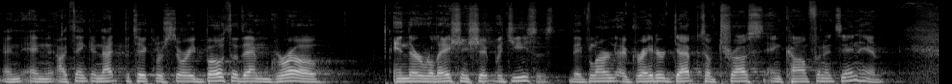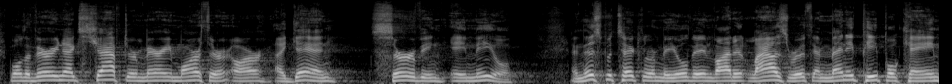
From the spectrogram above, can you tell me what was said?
and, and I think in that particular story, both of them grow in their relationship with Jesus. They've learned a greater depth of trust and confidence in him. Well, the very next chapter, Mary and Martha are again serving a meal. And this particular meal, they invited Lazarus, and many people came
